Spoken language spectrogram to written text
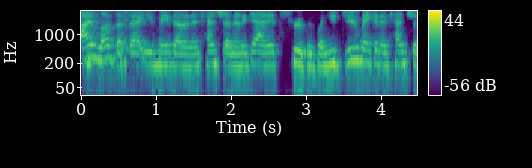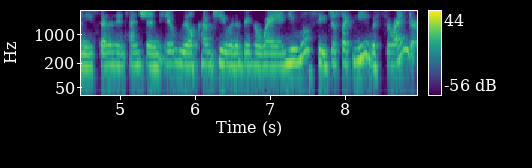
I love that that you've made that an intention. And again, it's true because when you do make an intention, you set an intention, it will come to you in a bigger way. And you will see, just like me with surrender,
